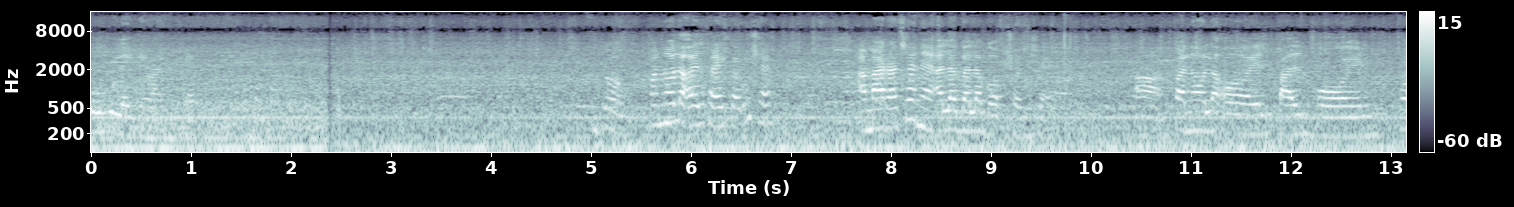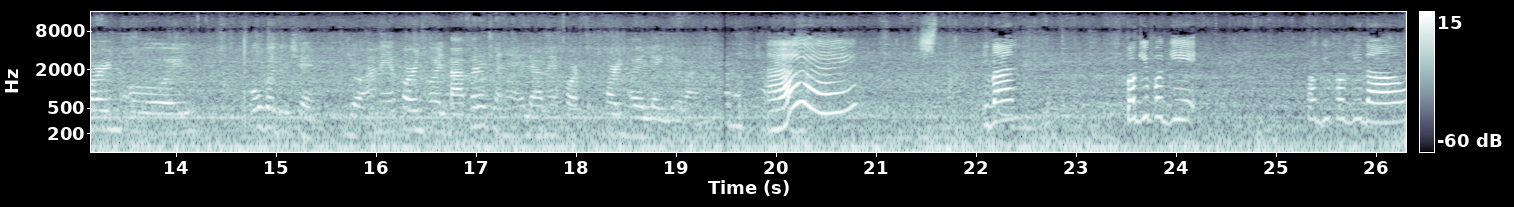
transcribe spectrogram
હું હું લઈ લેવાનું છે. જો પનોલા ઓઇલ ફ્રાય કરવું છે? અમારા છે ને અલગ અલગ ઓપ્શન છે canola oil palm oil corn oil બહુ બધું છે જો અમે કોર્ન ઓઇલ વાપરે છે ને એટલે અમે કોર્ન ઓઇલ લઈ લેવાનું હાય Ivan Pogi pogi Pogi pogi daw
